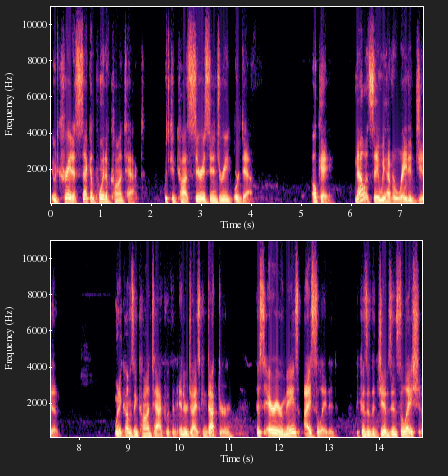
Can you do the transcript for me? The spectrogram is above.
it would create a second point of contact, which could cause serious injury or death. Okay, now let's say we have a rated jib. When it comes in contact with an energized conductor, this area remains isolated because of the jib's insulation.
